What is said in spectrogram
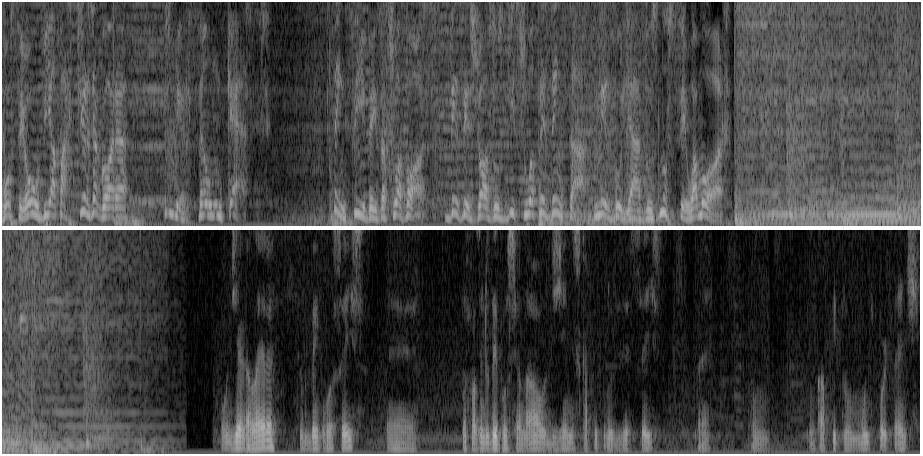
Você ouve a partir de agora Imersão Cast. Sensíveis à sua voz, desejosos de sua presença, mergulhados no seu amor. Bom dia, galera. Tudo bem com vocês? É, fazendo o devocional de Gênesis capítulo 16. Né? É um, um capítulo muito importante.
